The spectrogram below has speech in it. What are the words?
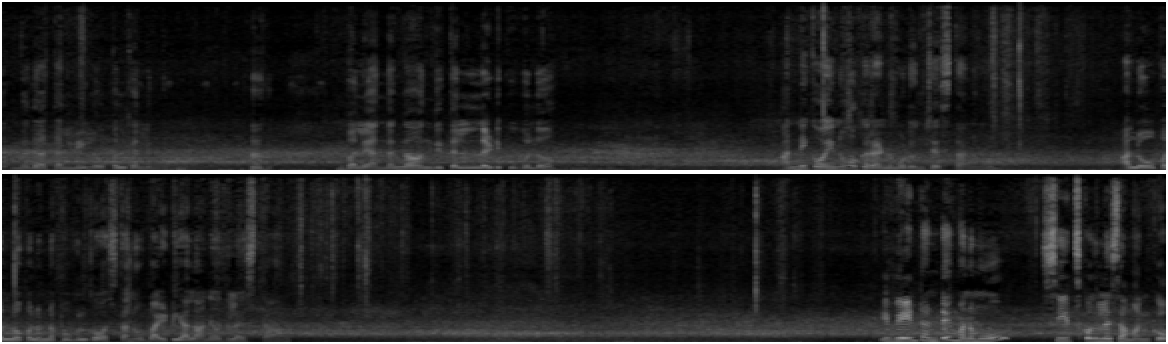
తొమ్మిద తల్లి లోపలికి వెళ్ళింది. భలే అందంగా ఉంది తెల్లటి పువ్వులు. అన్ని కోయను ఒక రెండు మూడు ఉంచేస్తాను. ఆ లోపల లోపల ఉన్న పువ్వులు కోస్తాను బయటి అలానే వదిలేస్తాను ఇవేంటంటే మనము సీడ్స్ వదిలేసామనుకో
